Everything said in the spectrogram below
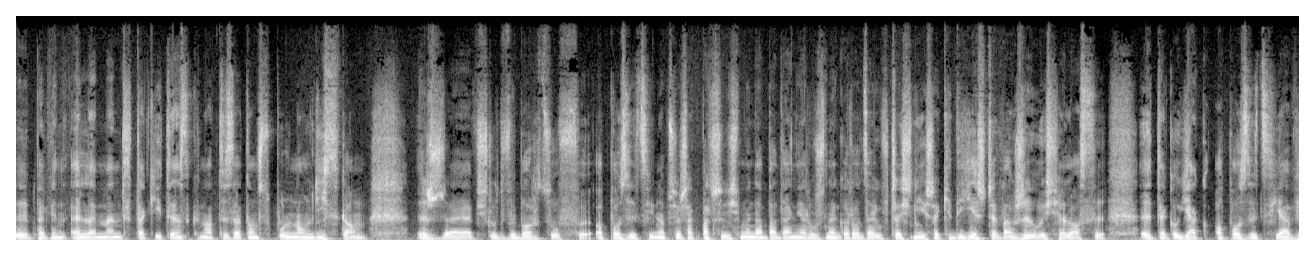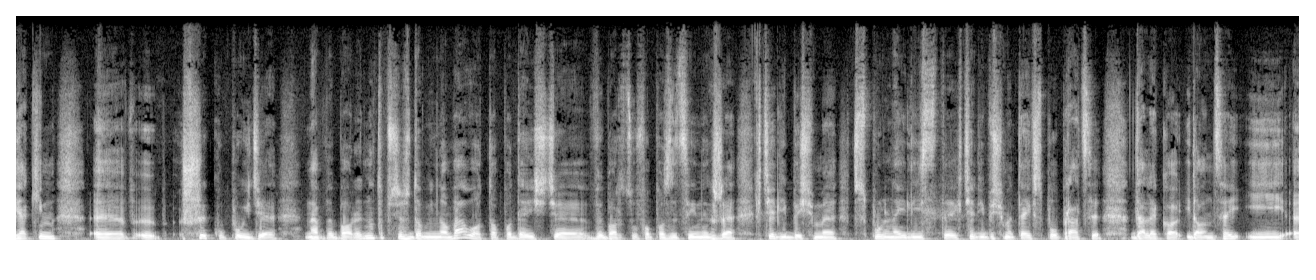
y, pewien element takiej tęsknoty za tą wspólną listą, że wśród wyborców opozycji. No przecież jak patrzyliśmy na badania różnego rodzaju wcześniejsze, kiedy jeszcze ważyły się losy e, tego, jak opozycja, w jakim e, szyku pójdzie na wybory, no to przecież dominowało to podejście wyborców opozycyjnych, że chcielibyśmy wspólnej listy, chcielibyśmy tej współpracy daleko idącej i e,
